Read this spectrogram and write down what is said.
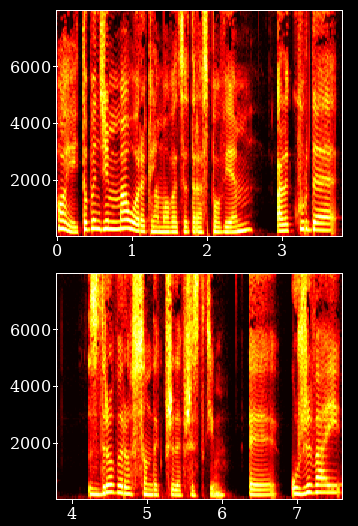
Ojej, to będzie mało reklamowe, co teraz powiem, ale kurde, zdrowy rozsądek przede wszystkim. Yy, używaj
